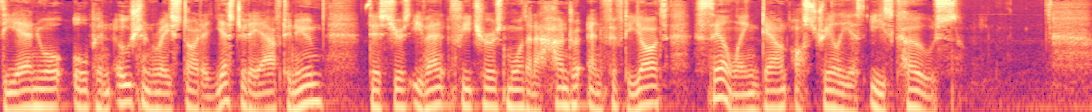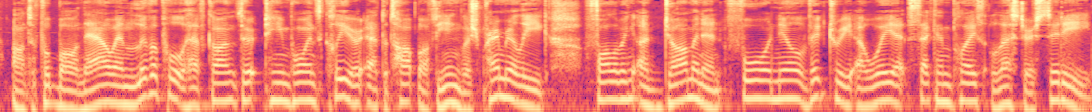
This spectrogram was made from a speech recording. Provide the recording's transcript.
The annual Open Ocean Race started yesterday afternoon. This year's event features more than 150 yachts sailing down Australia's east coast. On to football now, and Liverpool have gone 13 points clear at the top of the English Premier League, following a dominant 4 0 victory away at second place Leicester City.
